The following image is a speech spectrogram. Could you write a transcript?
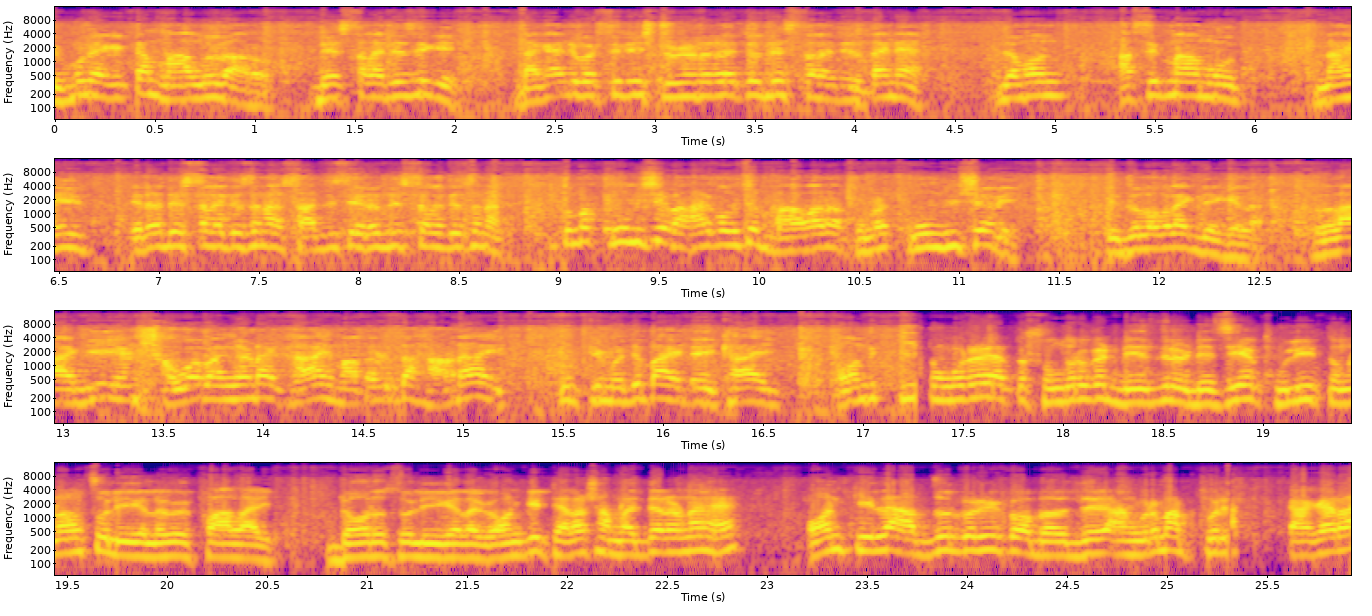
এগুন এক একটা মাল হই বারো দেশ চালাইতেছে কি? ঢাকা ইউনিভার্সিটি স্টুডেন্টরা তো দেশ চালাইতেছে, তাই না? যেমন আসিফ মাহমুদ, নাহিদ, এরা দেশ চালাইতেছে না, সাজিস, এরা দেশ চালাইতেছে না। তোমরা কোন হিসেবে আর বলছে বাবারা, তোমরা কোন হিসেবে? এগুলো লাগ দেখেলা লাগি সাউয়া বাঙ্গাটা খাই মধ্যে হারাই কুটির মধ্যে বাইটাই খাই। আমাদের কি তোমরা এত সুন্দর করে ড্রেস দিল ড্রেসিয়া খুলি, তোমরাও চলিয়ে গেল ফালাই ডরও চলিয়ে গেল। অনকি ঠেলা সামলাইতে না হ্যাঁ? অন কিলা আবজল করি কব যে আঙ্গুর মাফ করে কাকারা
